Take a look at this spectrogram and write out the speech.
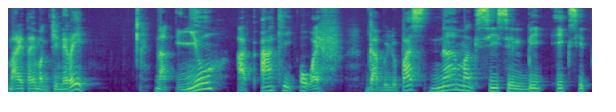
maaari tayo mag-generate ng inyo at aking OFW pass na magsisilbing exit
